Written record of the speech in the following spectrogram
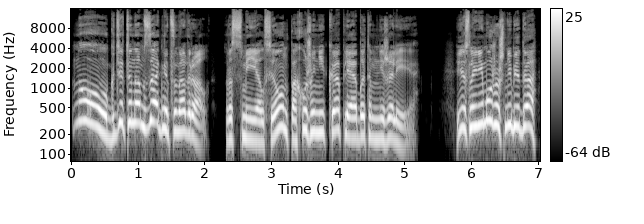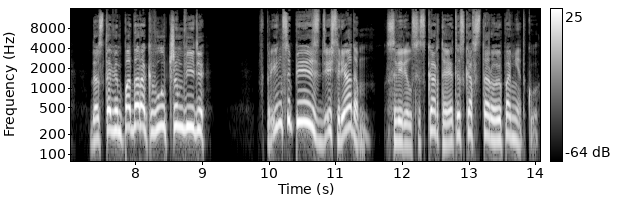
«Ну, где ты нам задницу надрал?» — рассмеялся он, похоже, ни капли об этом не жалея. «Если не можешь, не беда. Доставим подарок в лучшем виде». «В принципе, здесь рядом», — сверился с картой, отыскав старую пометку.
